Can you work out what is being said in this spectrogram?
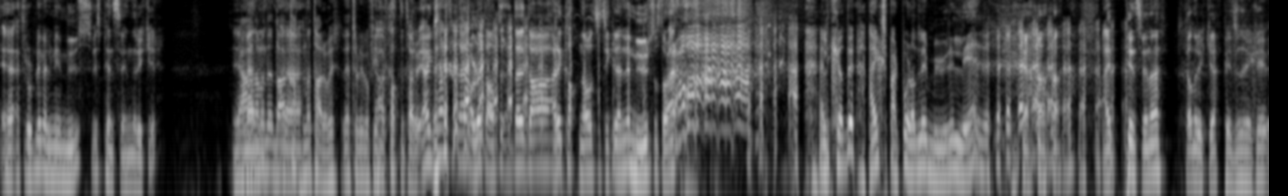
jeg, tror det blir veldig mye mus hvis pinnsvin ryker. Ja, Men, nei, men det, da eh, kattene tar over. Jeg tror det går Ja, fint. kattene tar Ja, ikke sant? Der har du et annet Da, da er det kattene og sikkert en lemur som står der. Jeg liker at du er ekspert på hvordan lemurer ler. Nei, pinnsvinet kan ryke. Pinnsvin ryker.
